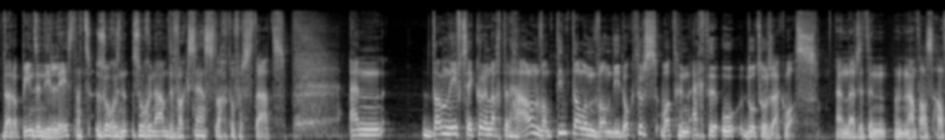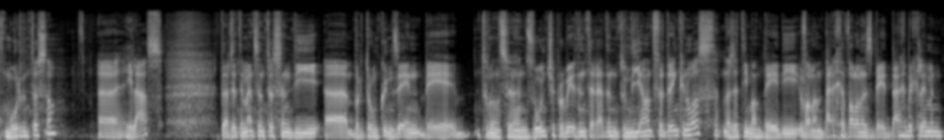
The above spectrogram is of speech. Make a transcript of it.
daar opeens in die lijst met zogenaamde vaccinslachtoffers staat. En dan heeft zij kunnen achterhalen van tientallen van die dokters wat hun echte doodsoorzaak was. En daar zitten een aantal zelfmoorden tussen, eh, helaas. Daar zitten mensen tussen die eh, verdronken zijn bij, toen ze hun zoontje probeerden te redden toen die aan het verdrinken was. Daar zit iemand bij die van een berg gevallen is bij het bergbeklimmen.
